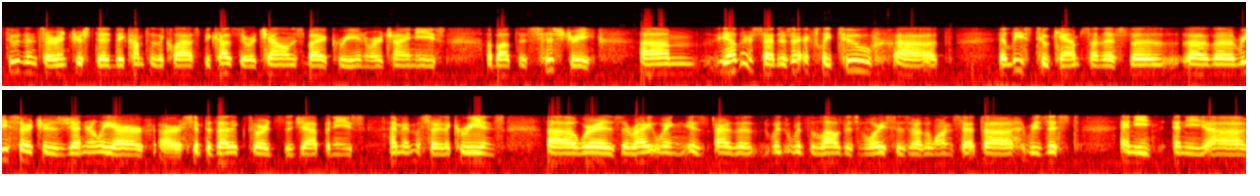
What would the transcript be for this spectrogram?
students are interested. They come to the class because they were challenged by a Korean or a Chinese about this history. Um, the other side, there's actually two, uh, at least two camps on this. The uh, the researchers generally are are sympathetic towards the Japanese. I mean, sorry, the Koreans. Uh, whereas the right wing is are the with, with the loudest voices are the ones that uh, resist any any uh,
